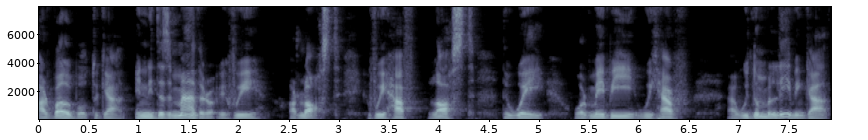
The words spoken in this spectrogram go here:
are valuable to God, and it doesn't matter if we are lost, if we have lost the way, or maybe we have uh, we don't believe in God.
